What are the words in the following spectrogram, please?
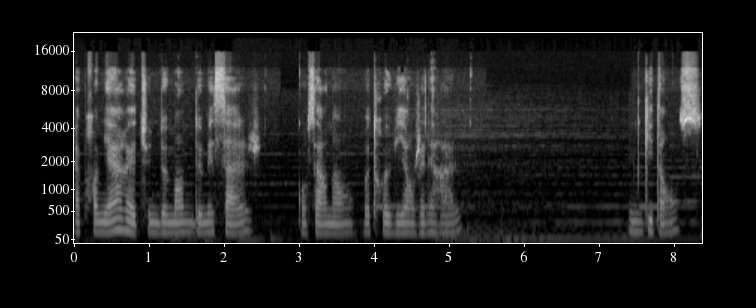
La première est une demande de message concernant votre vie en général, une guidance.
